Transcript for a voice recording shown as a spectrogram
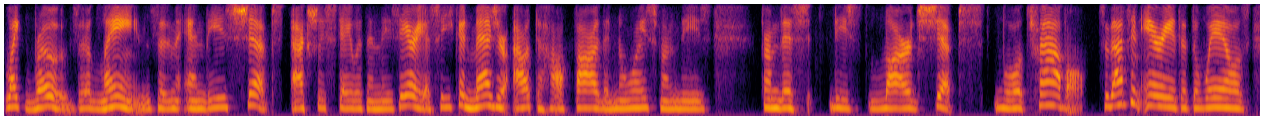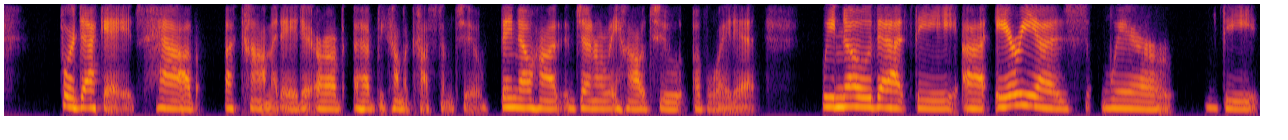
like roads or lanes and, and these ships actually stay within these areas. So you can measure out to how far the noise from these from this these large ships will travel. So that's an area that the whales for decades have accommodated or have become accustomed to. They know how generally how to avoid it. We know that the uh, areas where the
